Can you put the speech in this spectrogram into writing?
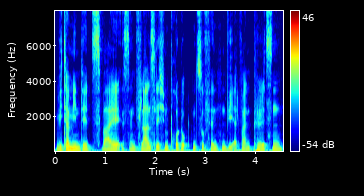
Vitamin D2 ist in pflanzlichen Produkten zu finden, wie etwa in Pilzen.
